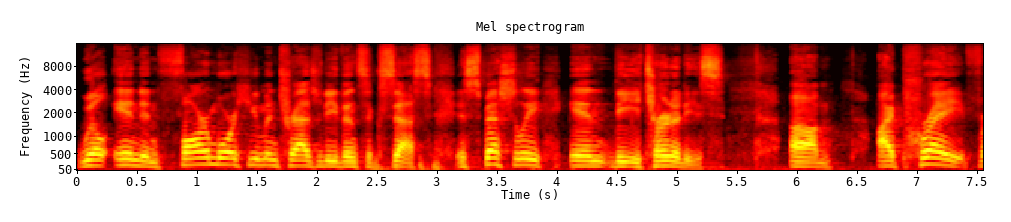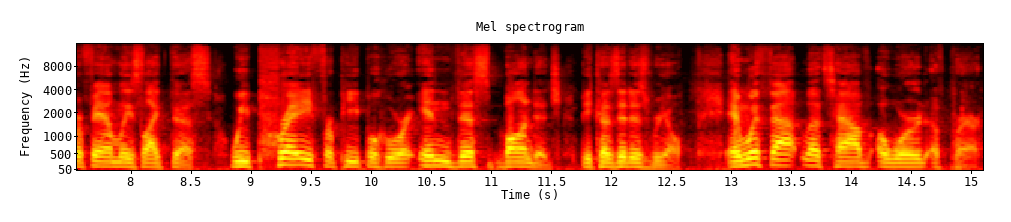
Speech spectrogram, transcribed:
will end in far more human tragedy than success, especially in the eternities. Um, I pray for families like this. We pray for people who are in this bondage because it is real. And with that, let's have a word of prayer.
